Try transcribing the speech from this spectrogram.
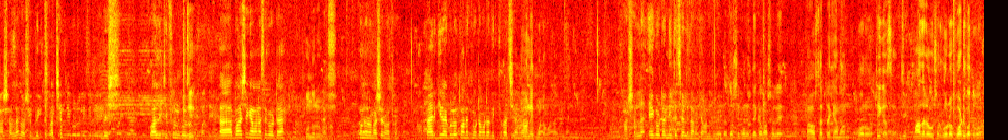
মাশাল্লাহ দর্শক দেখতে পাচ্ছেন। বেশ কোয়ালিটি ফুল গরু। বয়সে কেমন আছে গরুটা? পনেরো মাস। পনেরো মাসের মতো। পায়ের গিরাগুলো তো অনেক মোটা মোটা দেখতে পাচ্ছি আমরা। অনেক মোটা মোটা মাশাল্লাহ এই গরুটা নিতে চাইলে দামে কেমন দেবেন? এটা দর্শক ভাই দেখাবো আসলে পাওসারটা কেমন বড় ঠিক আছে? জি। মাজার ওষার গরুর বডি কত বড়?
